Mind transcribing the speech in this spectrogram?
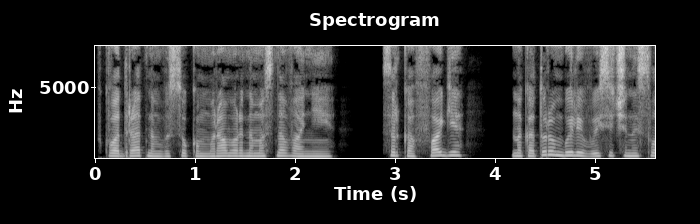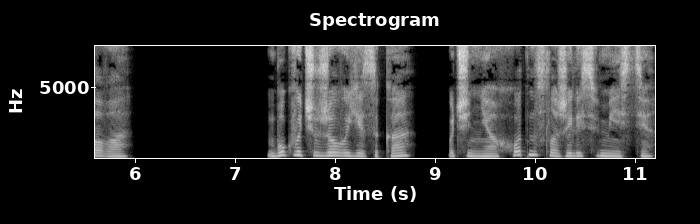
в квадратном высоком мраморном основании, саркофаге, на котором были высечены слова. Буквы чужого языка очень неохотно сложились вместе.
